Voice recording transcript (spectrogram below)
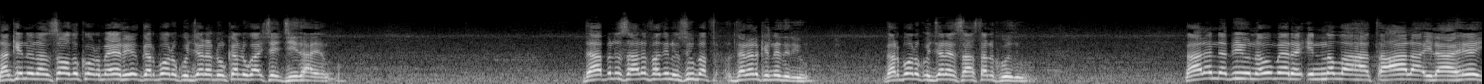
laakiin ilan socdo korma ee reed garbora ku jara dhulka lugaashay jiidahayan daabal saare fadin usuuba dareerka nadriyu garbora ku jara saasal kuwadu. Qaala nabiyu nabu meere ina allaha tacaala ilaahey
